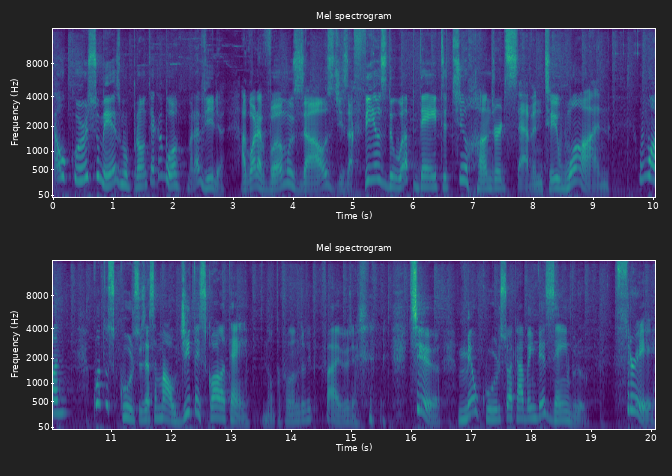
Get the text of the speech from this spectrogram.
é o curso mesmo, pronto e acabou. Maravilha. Agora vamos aos desafios do update 271. 1. Quantos cursos essa maldita escola tem? Não tô falando do VIP5, viu, gente? 2. Meu curso acaba em dezembro. 3.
